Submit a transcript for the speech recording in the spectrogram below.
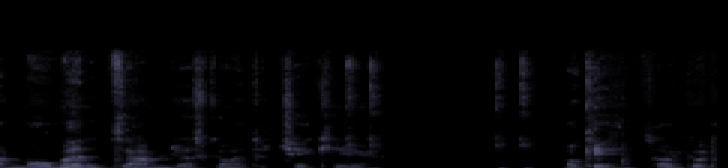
One moment, I'm just going to check here. Okay, so good.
